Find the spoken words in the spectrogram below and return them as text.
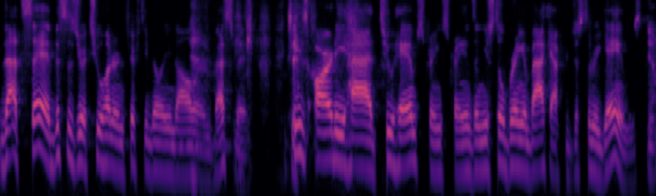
that said, this is your $250 million investment. exactly. He's already had two hamstring strains and you still bring him back after just three games. Yeah.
